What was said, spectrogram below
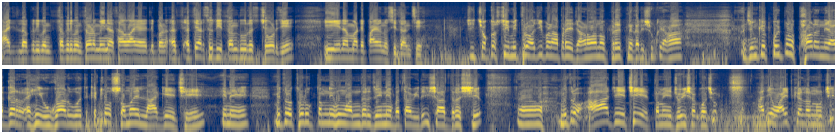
આજ તકરીબન તકરીબન ત્રણ મહિના થવા આવ્યા એટલે પણ અત્યાર સુધી તંદુરસ્ત છોડ છે. એ એના માટે પાયાનો સિદ્ધાંત છે. જી, ચોક્કસથી મિત્રો, હજી પણ આપણે જાણવાનો પ્રયત્ન કરીશું કે આ જેમ કે કોઈ પણ ફળને અગર અહીં ઉગાડવું હોય તો કેટલો સમય લાગે છે એને મિત્રો થોડુંક તમને હું અંદર જઈને બતાવી દઈશ આ દ્રશ્ય. મિત્રો આ જે છે, તમે જોઈ શકો છો. આ જે વ્હાઇટ કલરનું છે,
